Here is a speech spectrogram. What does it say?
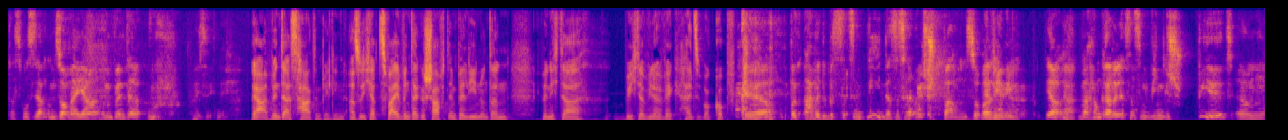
Das muss ich sagen. Im Sommer ja, im Winter, uff, weiß ich nicht. Ja, Winter ist hart in Berlin. Also ich habe zwei Winter geschafft in Berlin und dann bin ich da bin ich da wieder weg, Hals über Kopf. Ja, und, aber du bist jetzt in Wien, das ist halt auch spannend. So, weil Wien, ja. ja. wir haben gerade letztens in Wien gespielt. Ähm,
